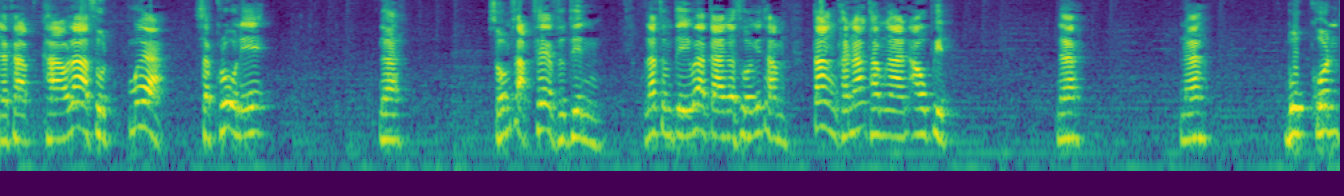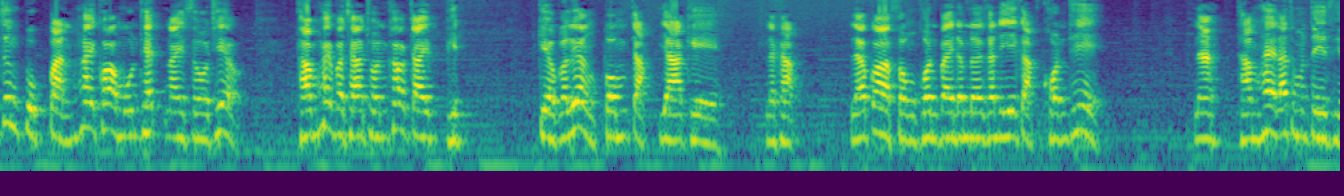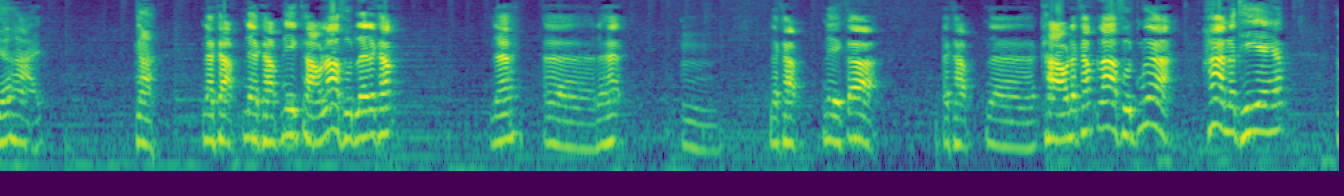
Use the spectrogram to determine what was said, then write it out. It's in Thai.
นะครับ ข่าวล่าสุดเมื่อสักครู่นี้นะสมศักดิ์เทพสุทิน รัฐมนตรีว่าการกระทรวงยุติธรรม ตั้งคณะทำงานเอาผิดนะนะบุคคลซึ่งปลุกปั่นให้ข้อมูลเท็จในโซเชียลทำให้ประชาชนเข้าใจผิด เกี่ยวกับเรื่องปมจับยาเคนะครับ แล้วก็ส่งคนไปดำเนินคดีกับคนที่นะทำให้รัฐมนตรีเสียหายนะ นะครับเนี่ยครับ นี่ข่าวล่าสุดเลยนะครับ นะเอ่อนะฮะอืมนะครับนี่ก็นะครับข่าวนะครับ ล่าสุดเมื่อ 5 นาทีเองครับ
